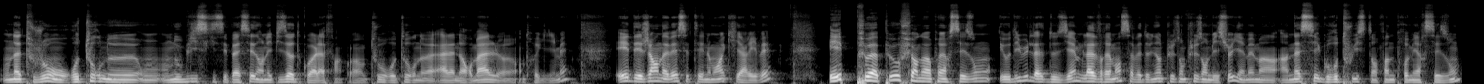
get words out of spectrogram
on a toujours, on retourne, on, oublie ce qui s'est passé dans l'épisode, quoi, à la fin, quoi. Tout retourne à la normale euh, entre guillemets. Et déjà, on avait cet élément qui arrivait. Et peu à peu, au fur et à mesure de la première saison et au début de la deuxième, là vraiment, ça va devenir de plus en plus ambitieux. Il y a même un, assez gros twist en fin de première saison,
